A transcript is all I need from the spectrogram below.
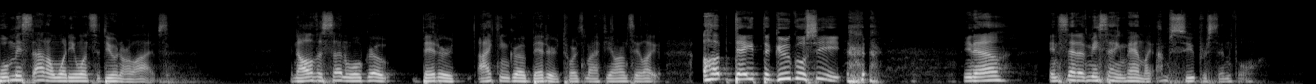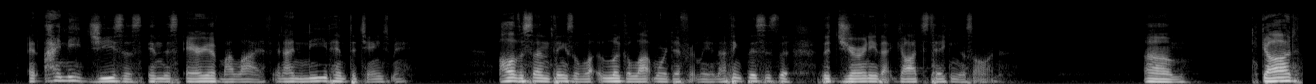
we'll miss out on what He wants to do in our lives. And all of a sudden, we'll grow bitter. I can grow bitter towards my fiance, like, update the Google sheet, you know? Instead of me saying, man, like, I'm super sinful. And I need Jesus in this area of my life, and I need him to change me. All of a sudden, things look a lot more differently. And I think this is the, the journey that God's taking us on. Um, God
